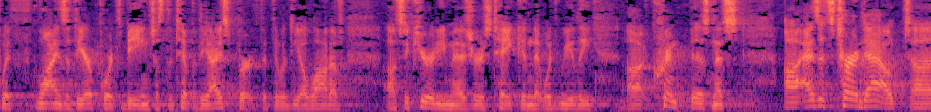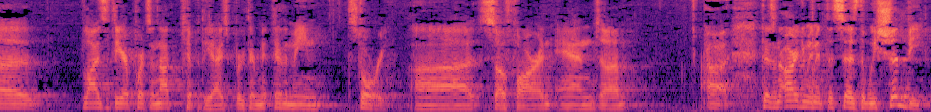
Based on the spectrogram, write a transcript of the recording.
with lines at the airports being just the tip of the iceberg, that there would be a lot of uh, security measures taken that would really uh, crimp business. Uh, as it's turned out, uh, lines at the airports are not the tip of the iceberg. They're, they're the main story uh, so far. And, and um, uh, there's an argument that says that we should be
